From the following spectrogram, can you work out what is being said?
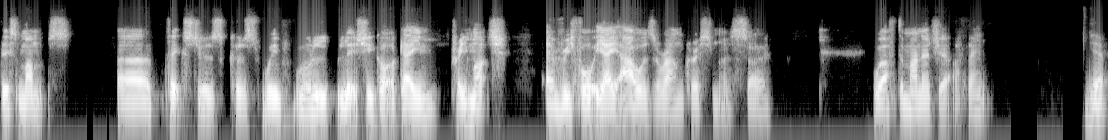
this month's uh fixtures because we've we've literally got a game pretty much every 48 hours around Christmas so we'll have to manage it I think Yep,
